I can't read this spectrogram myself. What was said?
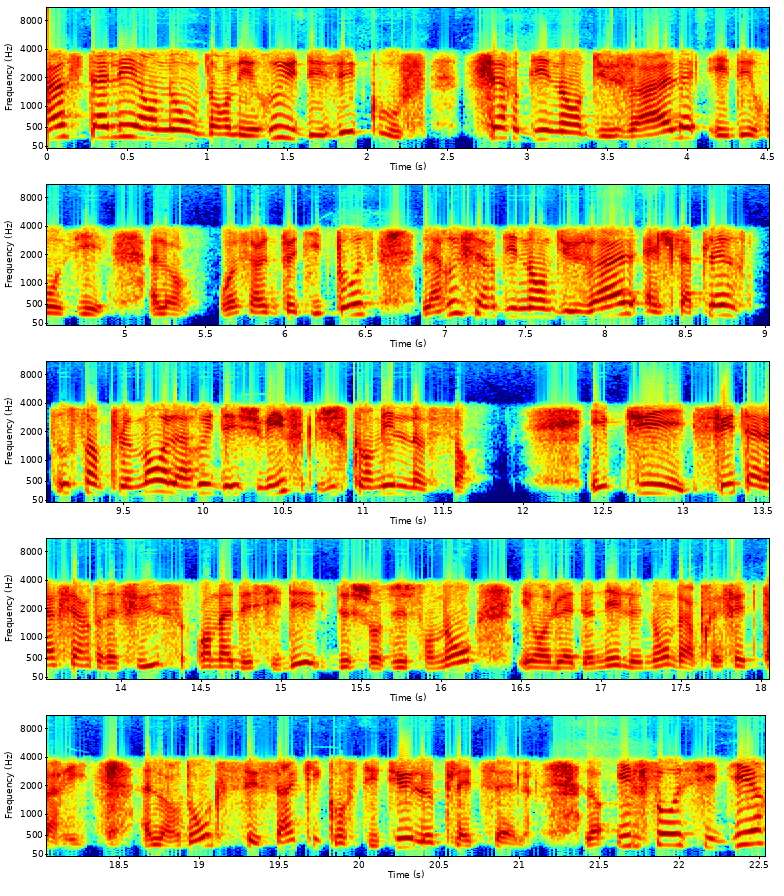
installées en nombre dans les rues des Écouffes, Ferdinand Duval et des Rosiers. Alors, on va faire une petite pause. La rue Ferdinand Duval, elle s'appelait tout simplement la rue des Juifs jusqu'en 1900. Et puis, suite à l'affaire Dreyfus, on a décidé de changer son nom et on lui a donné le nom d'un préfet de Paris. Alors donc, c'est ça qui constitue le Pletzel. Alors, il faut aussi dire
